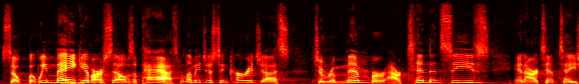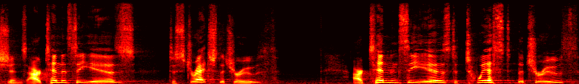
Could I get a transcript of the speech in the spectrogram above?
So, but we may give ourselves a pass. But let me just encourage us to remember our tendencies and our temptations. Our tendency is to stretch the truth. Our tendency is to twist the truth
